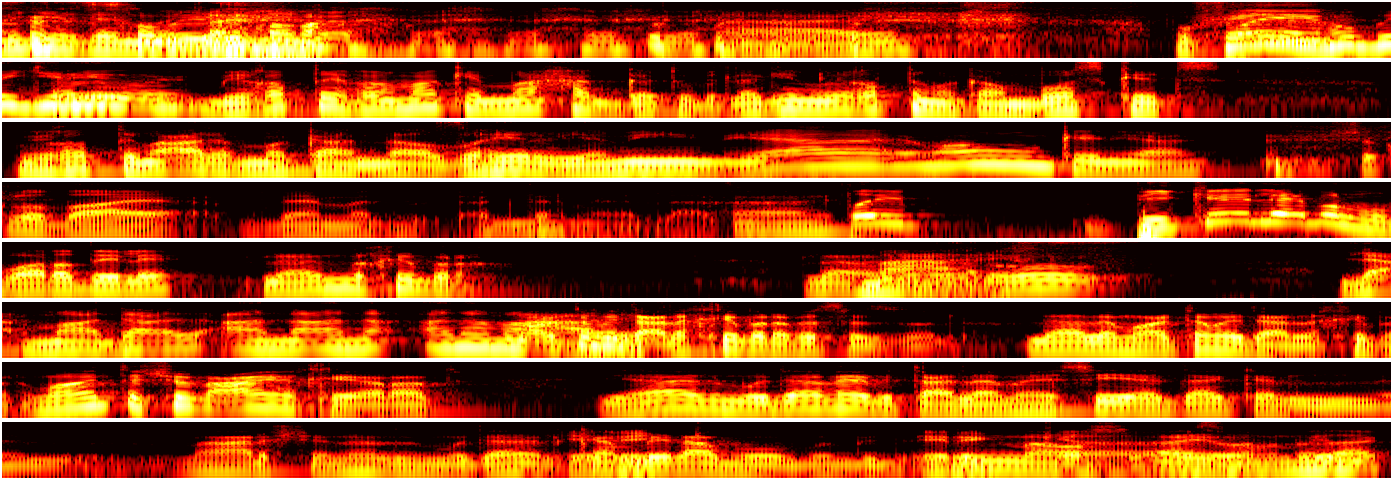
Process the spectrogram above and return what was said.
نجري زي صليب. المجانين آه. وفعلا طيب. هو بيجري أيوة. بيغطي في أماكن ما حقته بتلاقيه بيغطي مكان بوسكيتس ويغطي ما أعرف مكان الظهير اليمين يا ما ممكن يعني شكله ضايع بيعمل أكثر من اللازم آه. طيب بيكي لعب المباراة دي ليه؟ لأنه خبرة لا ما أعرف لا ما دا أنا أنا أنا ما معتمد على اعرف خبره بس الزول لا لا معتمد على خبره ما أنت شوف عاين خياراته يا المدافع بتاع لاماسيا ذاك ال- ما أعرف شنو المدافع كان إيريك- بيلعبوا ب- إيريك من ما وص- آه، من- ذاك؟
